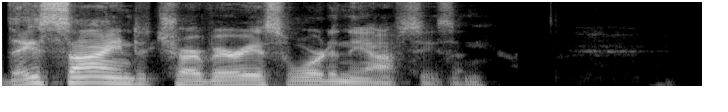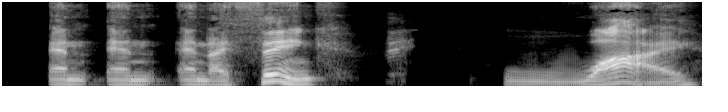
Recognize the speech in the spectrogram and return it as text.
they signed Charvarius Ward in the offseason. And and and I think why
